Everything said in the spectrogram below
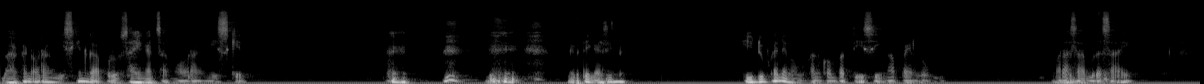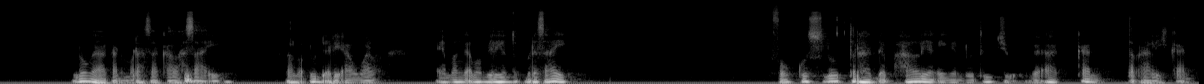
Bahkan orang miskin gak perlu saingan sama orang miskin. Ngerti gak sih lu? Hidup kan emang bukan kompetisi, ngapain lu merasa bersaing? Lu gak akan merasa kalah saing kalau lu dari awal emang gak memilih untuk bersaing. Fokus lu terhadap hal yang ingin lu tuju gak akan teralihkan.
